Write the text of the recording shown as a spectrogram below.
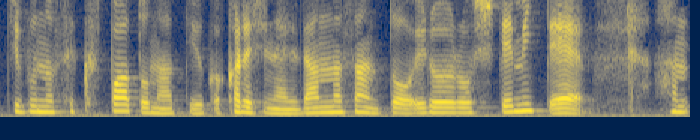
自分のセックスパートナーっていうか、彼氏なり旦那さんといろいろしてみて、は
